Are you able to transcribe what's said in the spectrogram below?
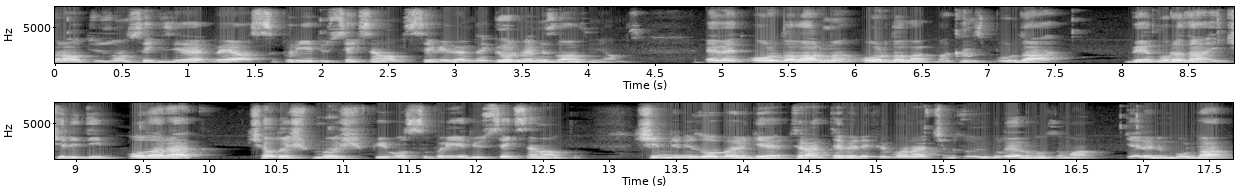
0618 veya 0786 seviyelerinde görmemiz lazım yalnız. Evet oradalar mı? Oradalar. Bakınız burada ve burada ikili dip olarak çalışmış Fibo 0786. Şimdi biz o bölgeye trend temeli Fibonacci'mizi uygulayalım o zaman. Gelelim buradan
